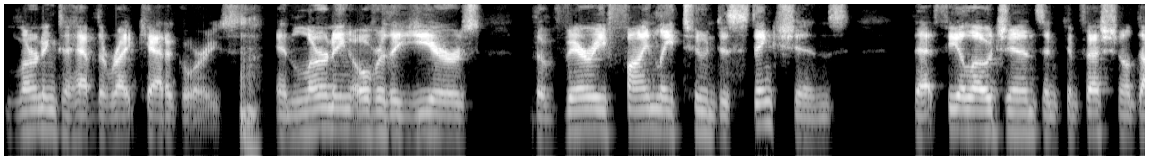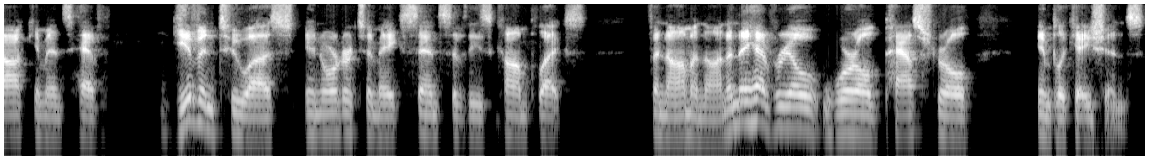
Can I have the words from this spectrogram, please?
learning to have the right categories mm. and learning over the years the very finely tuned distinctions that theologians and confessional documents have given to us in order to make sense of these complex phenomenon. And they have real world pastoral implications.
